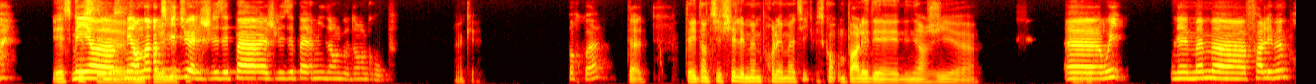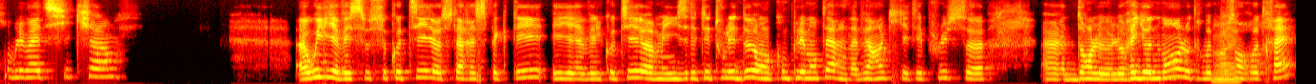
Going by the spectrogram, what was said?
Ouais. mais, euh, mais en individuel, je ne les, ai pas, je les ai pas mis dans le, dans le groupe. Ok. Pourquoi? Tu as identifié les mêmes problématiques? Parce qu'on parlait d'énergie. Euh, euh, oui, les mêmes, euh, enfin, les mêmes problématiques. Ah oui, il y avait ce, côté se faire respecter et il y avait le côté, mais ils étaient tous les deux en complémentaire. Il y en avait un qui était plus dans le, rayonnement, l'autre un peu plus en retrait.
